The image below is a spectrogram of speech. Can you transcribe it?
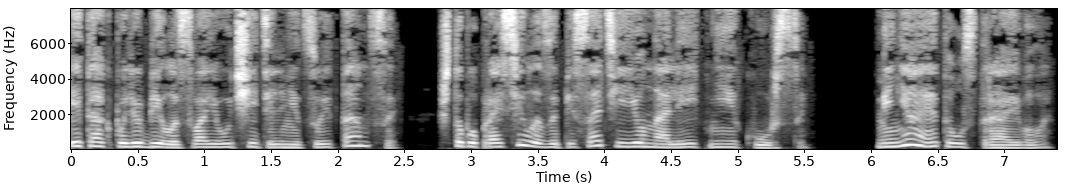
и так полюбила свою учительницу и танцы, что попросила записать ее на летние курсы. Меня это устраивало.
